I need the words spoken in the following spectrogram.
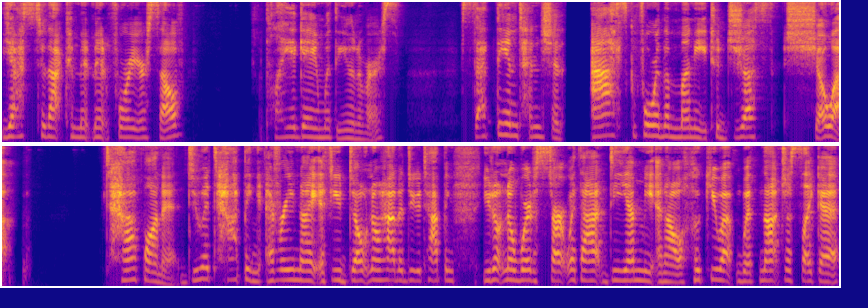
yes to that commitment for yourself, play a game with the universe. Set the intention ask for the money to just show up. Tap on it. Do a tapping every night. If you don't know how to do tapping, you don't know where to start with that, DM me and I'll hook you up with not just like a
